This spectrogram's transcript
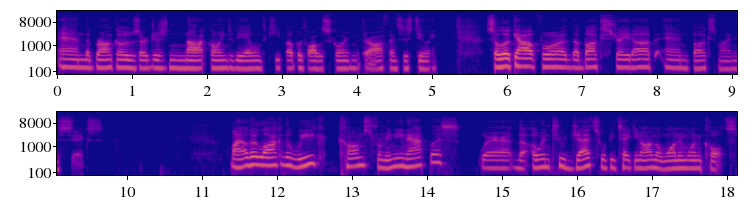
and the Broncos are just not going to be able to keep up with all the scoring that their offense is doing. So look out for the Bucs straight up and Bucs minus 6. My other lock of the week comes from Indianapolis where the 0 2 Jets will be taking on the 1 1 Colts.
